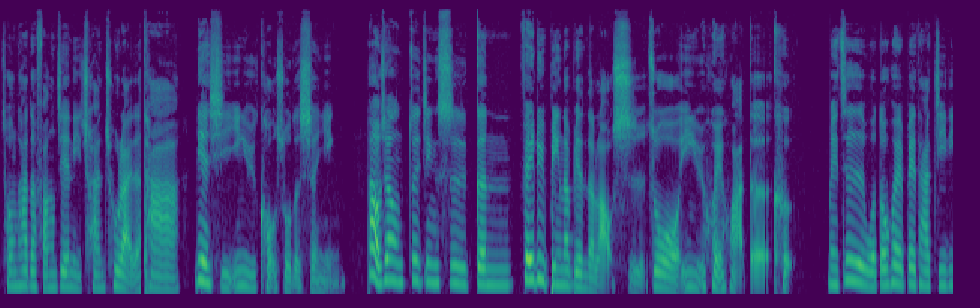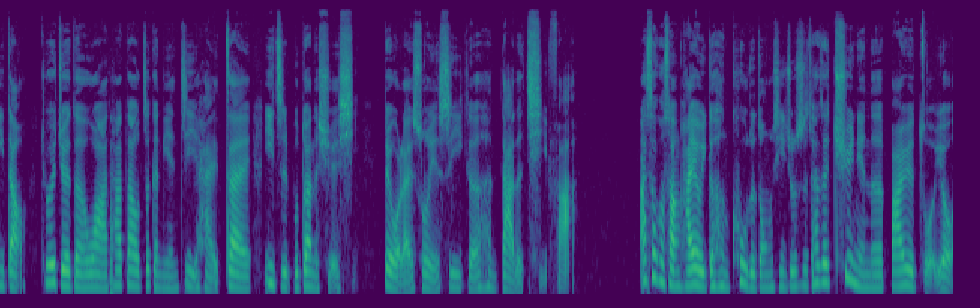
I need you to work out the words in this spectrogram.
从他的房间里传出来的他练习英语口说的声音。他好像最近是跟菲律宾那边的老师做英语绘画的课，每次我都会被他激励到，就会觉得哇，他到这个年纪还在一直不断的学习。对我来说也是一个很大的启发。阿萨克上还有一个很酷的东西，就是他在去年的八月左右，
